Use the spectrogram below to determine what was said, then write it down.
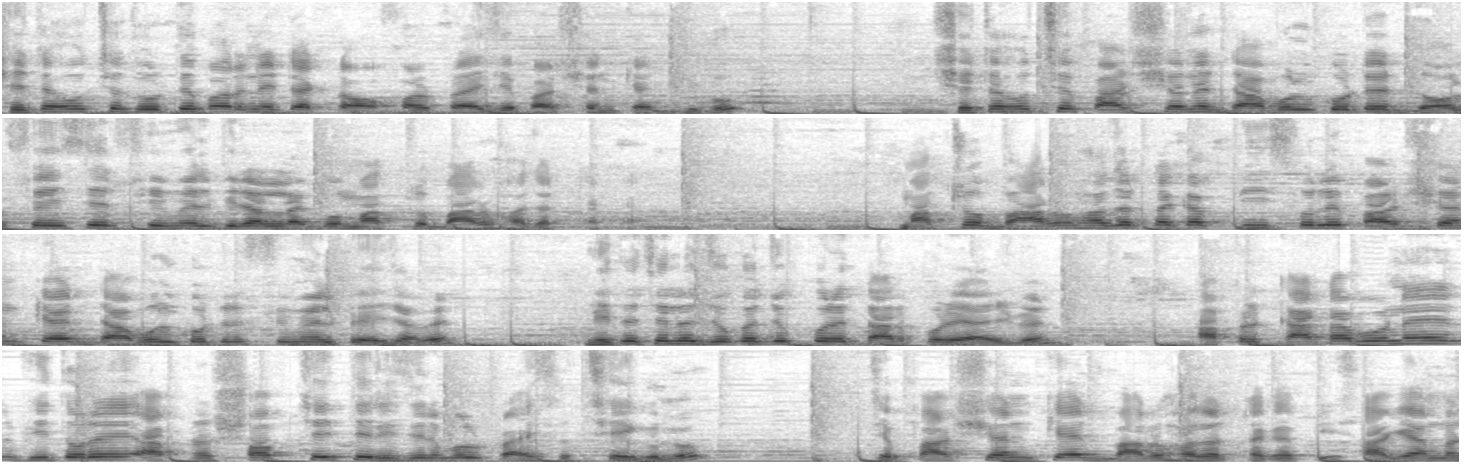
সেটা হচ্ছে, ধরতে পারেন, এটা একটা অফার প্রাইজে পার্সিয়ান ক্যাট দিব। সেটা হচ্ছে পার্সিয়ানের ডাবল কোটের ডল ফেসের ফিমেল বিড়াল লাগবে মাত্র বারো হাজার টাকা। মাত্র বারো হাজার টাকা পিস হলে পার্সিয়ান ক্যাট ডাবল কোটের ফিমেল পেয়ে যাবেন নিতে চাইলে যোগাযোগ করে তারপরে আসবেন। আপনার কাটাবনের ভিতরে আপনার সবচেয়ে রিজনেবল প্রাইস হচ্ছে এগুলো, যে পার্সিয়ান ক্যাট বারো হাজার টাকা পিস আগে আমরা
